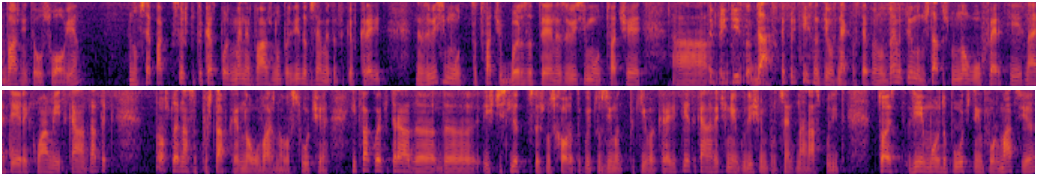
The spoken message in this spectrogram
важните условия, но все пак също така, според мен е важно, преди да вземете такъв кредит, независимо от това, че бързате, независимо от това, че... А... Сте притиснати. Да, сте притиснати в някаква степен от времето. Има достатъчно много оферти, знаете и реклами и така нататък. Просто една съпоставка е много важна в случая. И това, което трябва да, да изчислят всъщност хората, които взимат такива кредити, е така наречения годишен процент на разходите. Тоест, вие може да получите информация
